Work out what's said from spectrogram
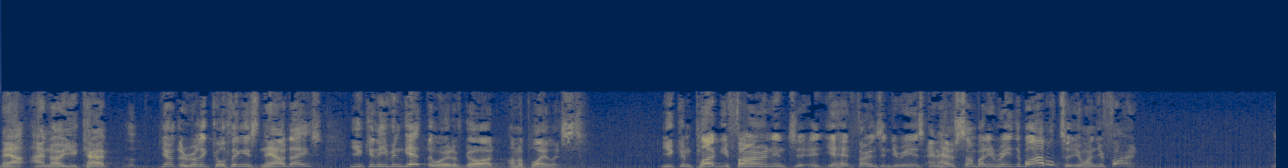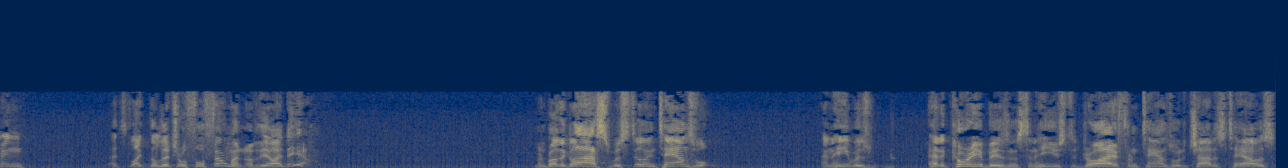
Now, I know you can't. You know, the really cool thing is nowadays, you can even get the Word of God on a playlist. You can plug your phone into uh, your headphones into your ears and have somebody read the Bible to you on your phone. I mean, that's like the literal fulfillment of the idea. When Brother Glass was still in Townsville, and he was had a courier business, and he used to drive from Townsville to Charters Towers,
